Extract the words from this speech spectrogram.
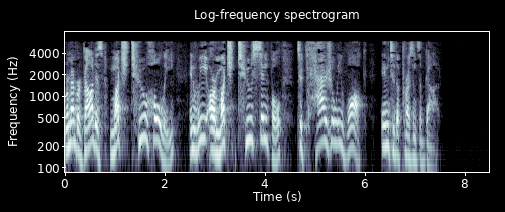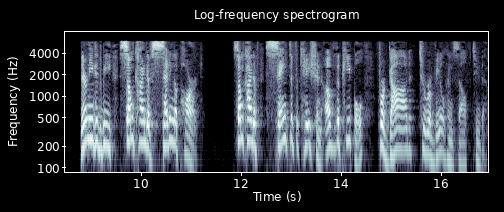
Remember, God is much too holy and we are much too sinful to casually walk into the presence of God. There needed to be some kind of setting apart, some kind of sanctification of the people for God to reveal himself to them.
